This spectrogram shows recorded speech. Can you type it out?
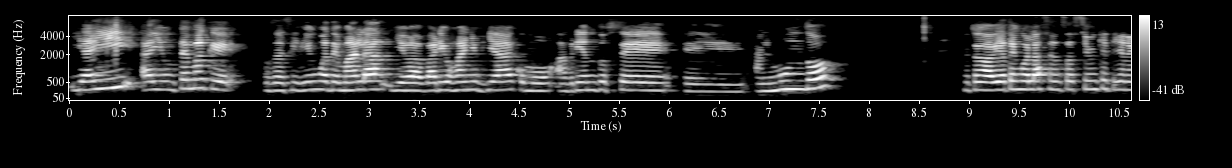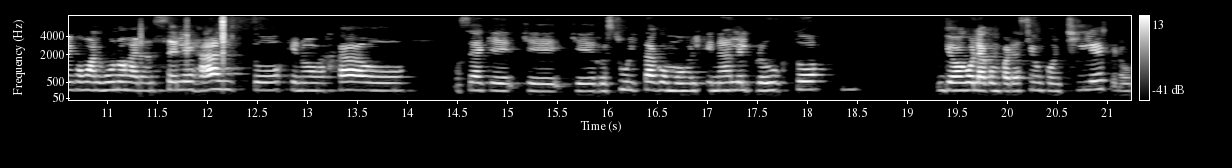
Y ahí hay un tema que o sea, si bien Guatemala lleva varios años ya como abriéndose eh, al mundo, yo todavía tengo la sensación que tiene como algunos aranceles altos, que no ha bajado, o sea, que, que, resulta como al final el producto, yo hago la comparación con Chile, pero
